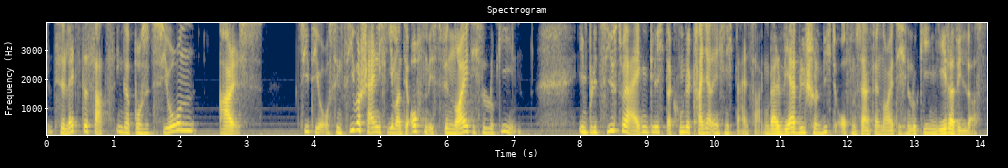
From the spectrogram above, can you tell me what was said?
dieser letzte Satz in der Position als CTO sind Sie wahrscheinlich jemand, der offen ist für neue Technologien implizierst du ja eigentlich, der Kunde kann ja eigentlich nicht Nein sagen, weil wer will schon nicht offen sein für neue Technologien? Jeder will das.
